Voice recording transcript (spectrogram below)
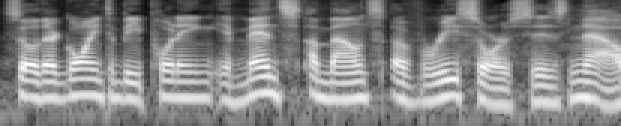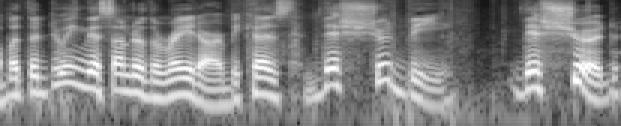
So they're going to be putting immense amounts of resources now, but they're doing this under the radar because this should be, this should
